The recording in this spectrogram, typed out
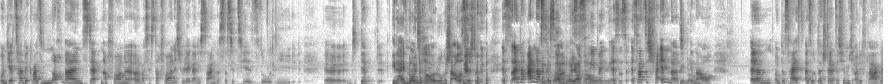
und jetzt haben wir quasi nochmal einen Step nach vorne, oder was heißt nach vorne? Ich will ja gar nicht sagen, dass das jetzt hier so die äh, der, in einen so neuen Raum. Logische Ausrichtung. es ist einfach anders es geworden. Ist ein neuer es, ist Raum, wie, ja. es, ist, es hat sich verändert. Genau. genau. Ähm, und das heißt, also da stellt sich für mich auch die Frage,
